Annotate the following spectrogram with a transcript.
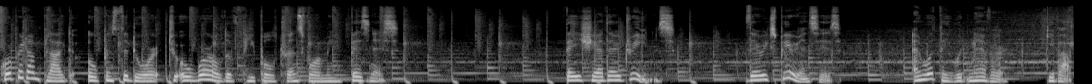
Corporate Unplugged opens the door to a world of people transforming business. They share their dreams, their experiences, and what they would never give up.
